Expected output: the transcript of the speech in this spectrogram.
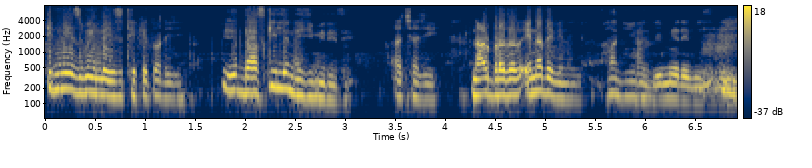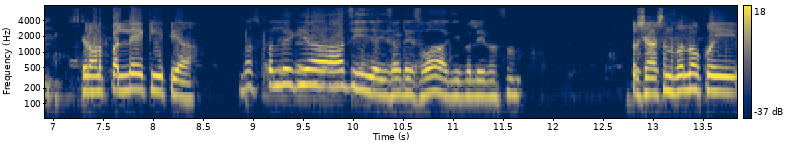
ਕਿੰਨੀ ਜ਼ਮੀਨ ਲਈ ਸੀ ਠੇਕੇ ਤੁਹਾਡੀ ਜੀ? ਇਹ 10 ਕਿੱਲੇ ਨੇ ਜੀ ਮੇਰੇ ਤੇ। ਅੱਛਾ ਜੀ। ਨਾਲ ਬ੍ਰਦਰ ਇਹਨਾਂ ਦੇ ਵੀ ਨੇ। ਹਾਂਜੀ ਹਾਂਜੀ। ਮੇਰੇ ਵੀ ਫਿਰ ਹੁਣ ਪੱਲੇ ਕੀ ਪਿਆ? ਬਸ ਪੱਲੇ ਕੀ ਆ ਆਹ ਚੀਜ਼ ਆ ਜੀ ਸਾਡੇ ਸੁਆਹ ਜੀ ਬੱਲੇ ਬਸ ਹੁਣ। ਪ੍ਰਸ਼ਾਸਨ ਵੱਲੋਂ ਕੋਈ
